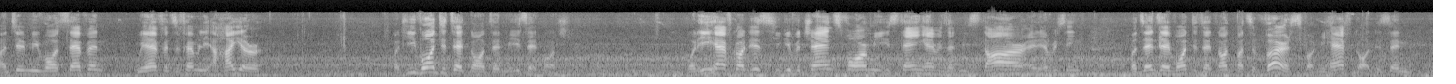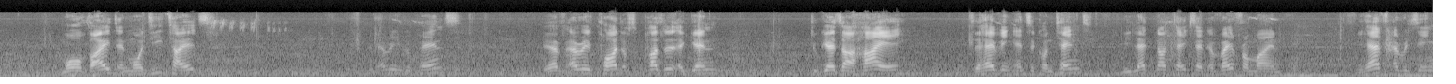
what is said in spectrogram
until me was seven, we have in the family a higher. But he wanted that not, that me is that much. What he have got is he give a chance for me staying having that me star and everything. But then they wanted that not. But the verse what we have got is then more wide and more details. Everything depends. We have every part of the puzzle again together high, the having and the content. We let not take that away from mine. We have everything.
